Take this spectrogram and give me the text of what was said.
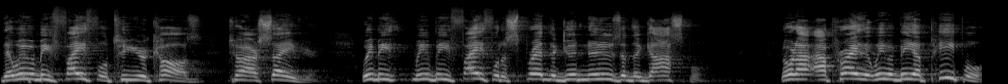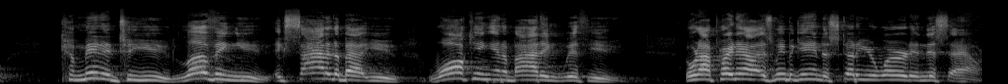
that we would be faithful to your cause, to our Savior. We be, we'd be faithful to spread the good news of the gospel. Lord, I, I pray that we would be a people committed to you, loving you, excited about you, walking and abiding with you. Lord, I pray now as we begin to study your word in this hour,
